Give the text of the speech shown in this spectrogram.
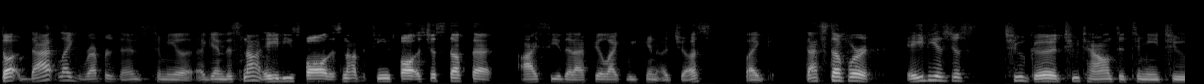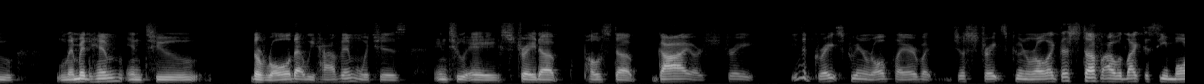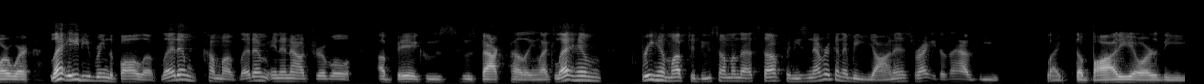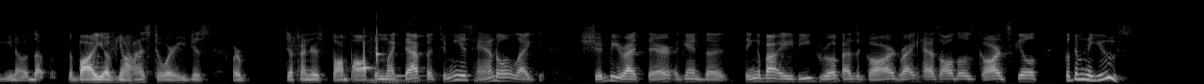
th- that, like represents to me uh, again. It's not AD's fault. It's not the team's fault. It's just stuff that I see that I feel like we can adjust. Like that stuff where AD is just too good, too talented to me to limit him into the role that we have him, which is into a straight up post up guy or straight he's a great screen and roll player, but just straight screen and roll. Like there's stuff I would like to see more where let AD bring the ball up, let him come up, let him in and out dribble a big who's who's backpedaling. Like let him free him up to do some of that stuff. And he's never gonna be Giannis, right? He doesn't have the like the body or the you know the the body of Giannis to where he just where defenders bump off him like that. But to me, his handle like should be right there. Again, the thing about AD grew up as a guard, right? Has all those guard skills. Put them to use.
